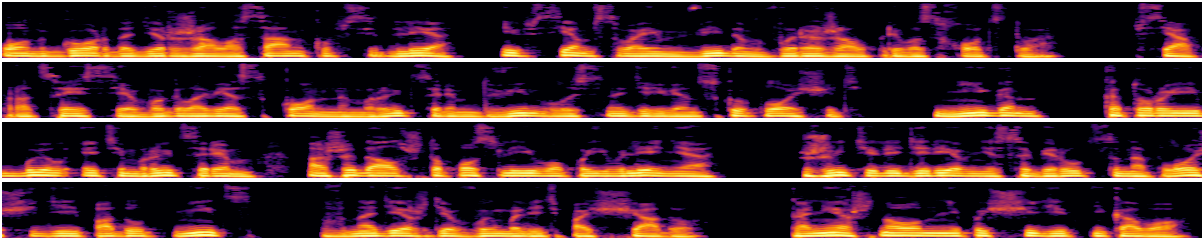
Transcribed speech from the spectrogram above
Он гордо держал осанку в седле и всем своим видом выражал превосходство. Вся процессия во главе с конным рыцарем двинулась на деревенскую площадь. Ниган, который и был этим рыцарем, ожидал, что после его появления жители деревни соберутся на площади и падут ниц в надежде вымолить пощаду. Конечно, он не пощадит никого,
